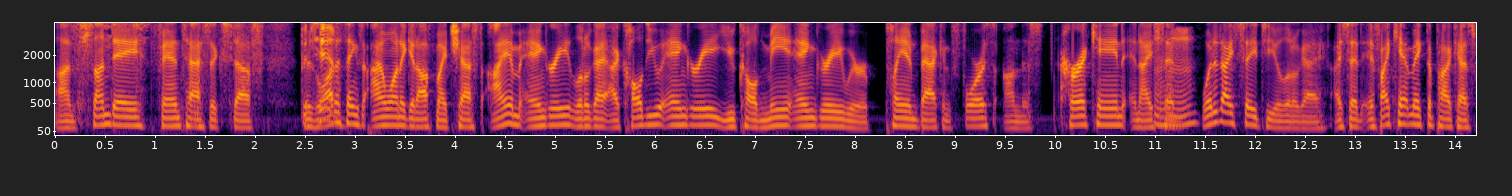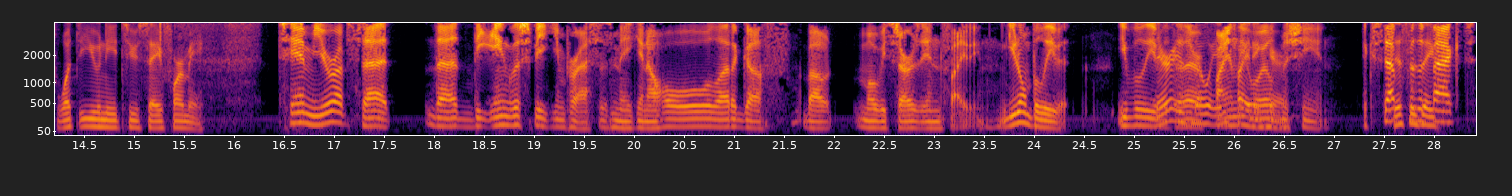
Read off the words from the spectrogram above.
On Sunday, fantastic stuff. There's a lot of things I want to get off my chest. I am angry, little guy. I called you angry. You called me angry. We were playing back and forth on this hurricane. And I said, What did I say to you, little guy? I said, If I can't make the podcast, what do you need to say for me? Tim, you're upset that the English speaking press is making a whole lot of guff about Movistar's infighting. You don't believe it. You believe There is they're no a finely oiled here. machine. Except This for is the a- fact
